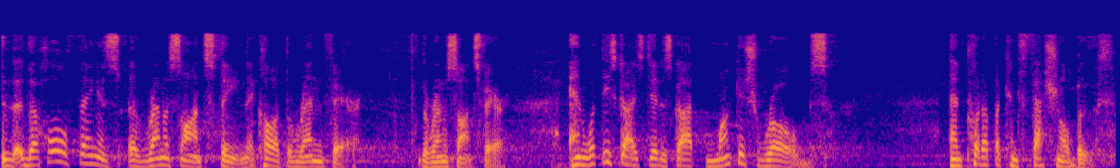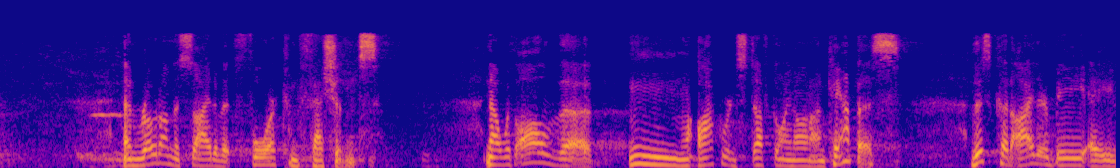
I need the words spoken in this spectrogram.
The, the whole thing is a Renaissance theme. They call it the Ren Fair, the Renaissance Fair. And what these guys did is got monkish robes and put up a confessional booth and wrote on the side of it four confessions. Now, with all the mm, awkward stuff going on on campus, this could either be a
